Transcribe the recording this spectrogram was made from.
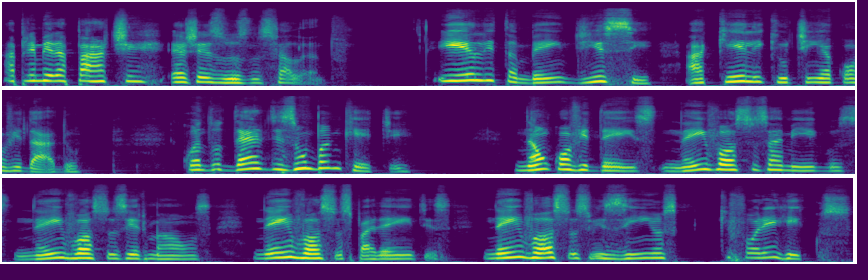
A primeira parte é Jesus nos falando. E ele também disse àquele que o tinha convidado: Quando derdes um banquete, não convideis nem vossos amigos, nem vossos irmãos, nem vossos parentes, nem vossos vizinhos que forem ricos,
